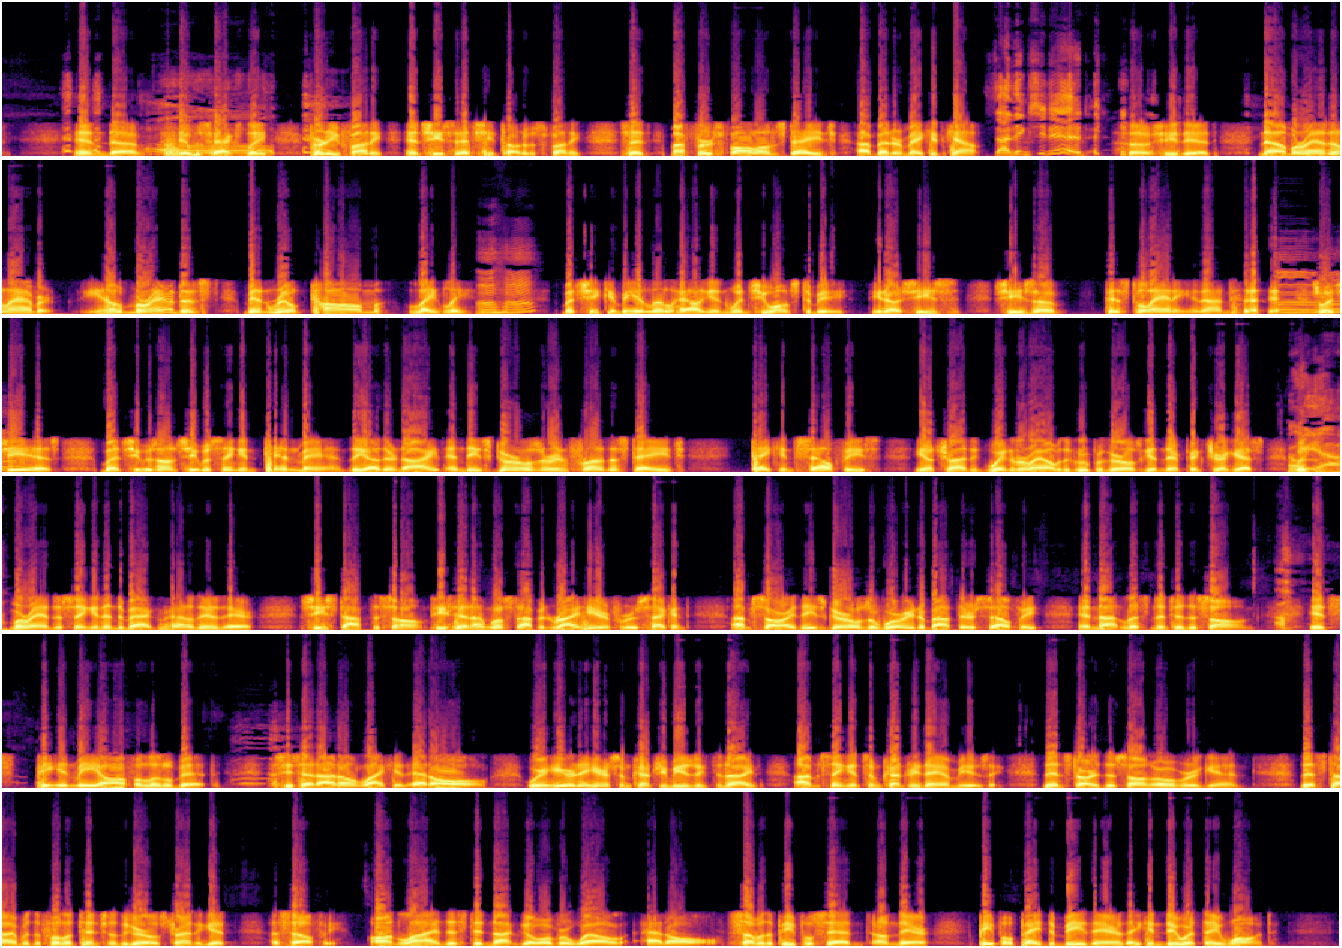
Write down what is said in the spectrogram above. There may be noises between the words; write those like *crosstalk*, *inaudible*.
and uh, it was actually pretty funny. And she said she thought it was funny. Said my first fall on stage, I better make it count. I think she did. *laughs* So she did. Now Miranda Lambert, you know Miranda's been real calm lately Mm-hmm. but she can be a little hellion when she wants to be. You know, she's she's a pistol Annie, and I, *laughs* that's what she is. But she was on. She was singing Tin Man the other night, and these girls are in front of the stage taking selfies. You know, trying to wiggle around with a group of girls, getting their picture. I guess Oh, with yeah. Miranda singing in the background, and they're there. She stopped the song. She said, "I'm going to stop it right here for a second. I'm sorry, these girls are worried about their selfie and not listening to the song. Oh. It's peeing me off a little bit. She said, I don't like it at all. We're here to hear some country music tonight. I'm singing some country damn music. Then started the song over again, this time with the full attention of the girls trying to get a selfie. Online, this did not go over well at all. Some of the people said on there, people paid to be there, they can do what they want.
